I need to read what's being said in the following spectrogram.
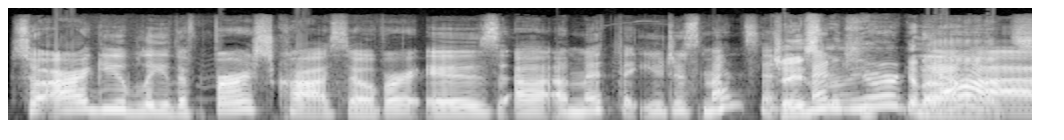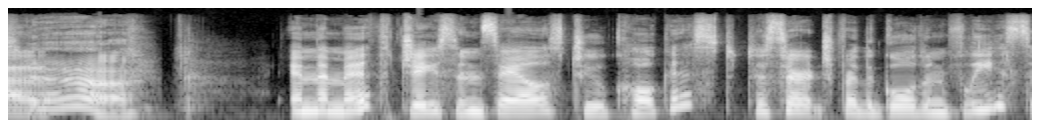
So arguably, the first crossover is uh, a myth that you just mentioned. Jason and the mentioned. Argonauts. Yeah. yeah. In the myth, Jason sails to Colchis to search for the Golden Fleece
